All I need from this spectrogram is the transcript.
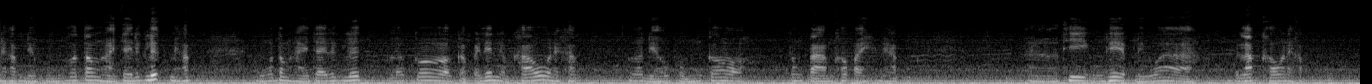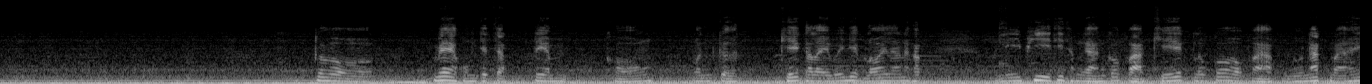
นะครับ เดี๋ยวผมก็ต้องหายใจลึกๆนะครับ ผมก็ต้องหายใจลึกๆ แล้วก็กลับไปเล่นกับเขานะครับก็เดี๋ยวผมก็ต้องตามเขาไปนะครับที่กรุงเทพหรือว่าไปรับเขานะครับ ก็แม่คงจะจัดเตรียมของวันเกิดเค้กอะไรไว้เรียบร้อยแล้วนะครับ นนี้พี่ที่ทำงานก็ฝากเค้กแล้วก็ฝากโดนัทมาให้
